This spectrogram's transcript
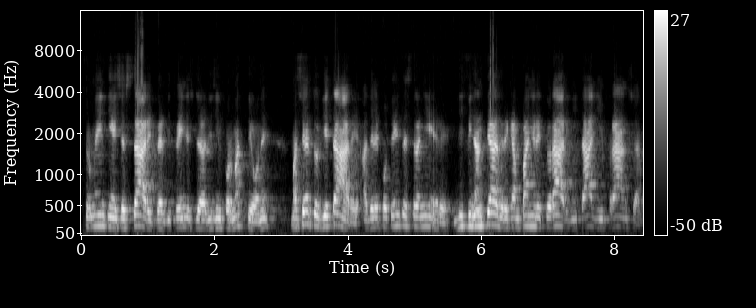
strumenti necessari per difenderci dalla disinformazione, ma certo vietare a delle potenze straniere di finanziare delle campagne elettorali in Italia, in Francia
